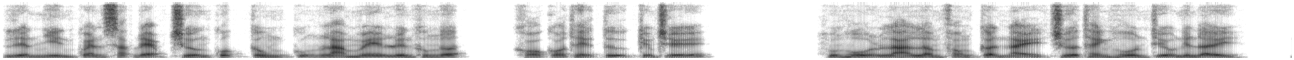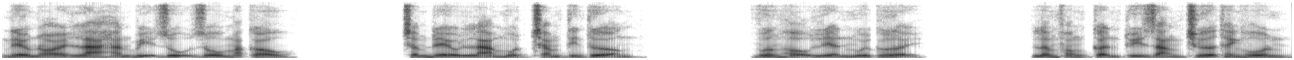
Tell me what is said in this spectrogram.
liền nhìn quen sắc đẹp trướng quốc công cũng là mê luyến không nớt khó có thể tự kiềm chế. Huống hồ là lâm phong cẩn này chưa thành hôn thiếu niên đây, nếu nói là hắn bị dụ dỗ mắc câu, chấm đều là một trăm tin tưởng. Vương hậu liền mũi cười lâm phong cẩn tuy rằng chưa thành hôn,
